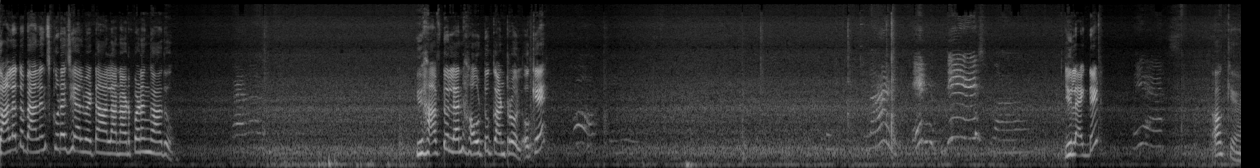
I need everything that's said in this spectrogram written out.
కాళ్ళతో బ్యాలెన్స్ కూడా చేయాలి బెట్ట అలా నడపడం కాదు. you have to learn how to control okay? You liked it? Yes. Okay.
